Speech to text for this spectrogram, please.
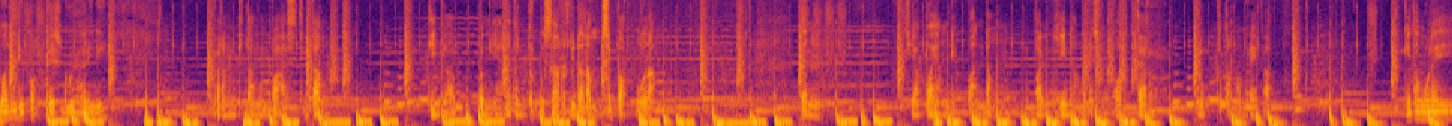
kembali di podcast gue hari ini. Sekarang kita membahas tentang tiga pengkhianatan terbesar di dalam sepak bola. Dan siapa yang dipandang paling hina oleh supporter klub pertama mereka. Kita mulai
